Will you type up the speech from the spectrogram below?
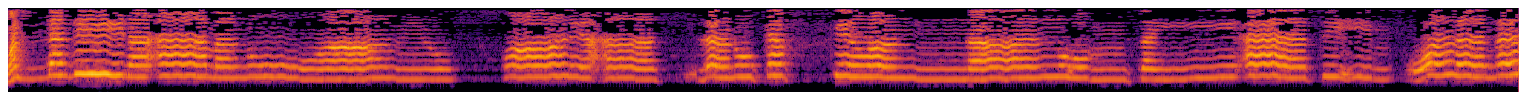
وَالَّذِينَ آمَنُوا وَعَمِلُوا الصَّالِحَاتِ لَنُكَفِّرَنَّ عَنْهُمْ سَيِّئَاتِهِمْ وَلَنَجْزِيَنَّهُمْ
